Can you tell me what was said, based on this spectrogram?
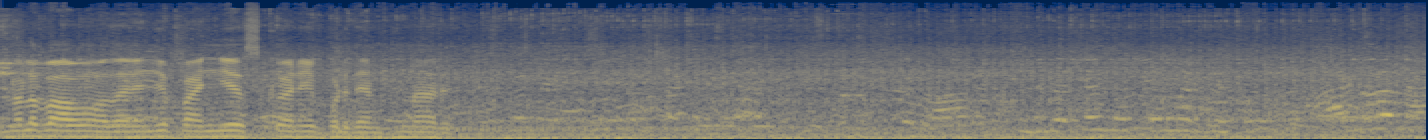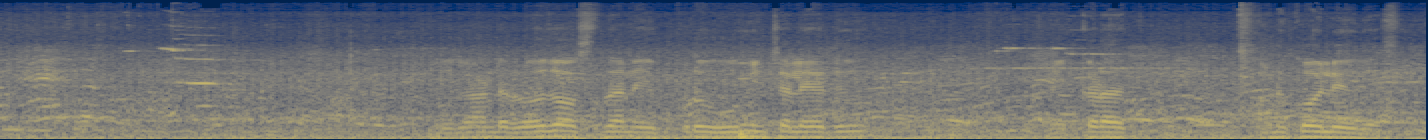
అన్నల పాపం దాని నుంచి పని చేసుకొని ఇప్పుడు తింటున్నారు. ఇలాంటి రోజు వస్తుందని ఎప్పుడు ఊహించలేదు. ఎక్కడ అనుకోలేదు అసలు.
